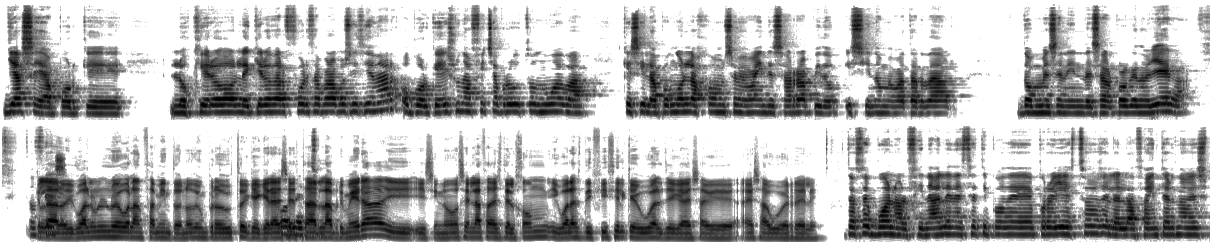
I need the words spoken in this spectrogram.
ya sea porque los quiero, le quiero dar fuerza para posicionar o porque es una ficha producto nueva que si la pongo en la home se me va a indexar rápido y si no me va a tardar dos meses en indexar porque no llega claro, igual un nuevo lanzamiento ¿no? de un producto y que quieras estar la primera y, si no se enlaza desde el home, igual es difícil que Google llegue a esa, a esa URL. Entonces, bueno, al final en este tipo de proyectos el enlazado interno es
